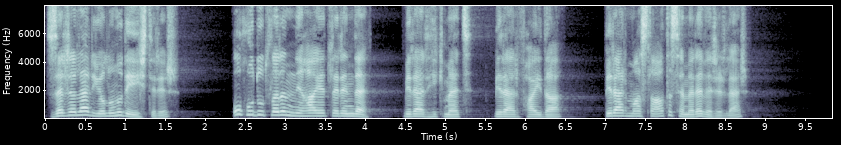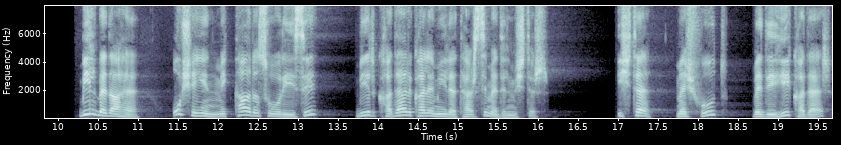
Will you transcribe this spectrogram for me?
zerreler yolunu değiştirir, o hudutların nihayetlerinde birer hikmet, birer fayda, birer maslahatı semere verirler. Bilbedahe o şeyin miktarı surisi bir kader kalemiyle tersim edilmiştir. İşte meşhud, bedihi kader,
